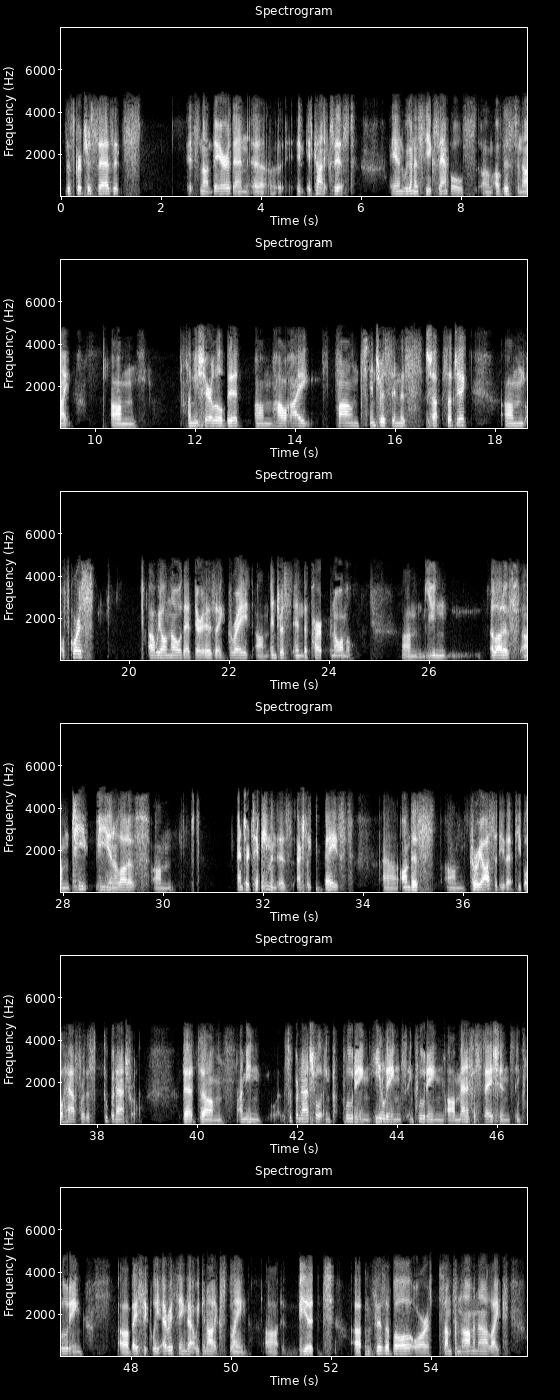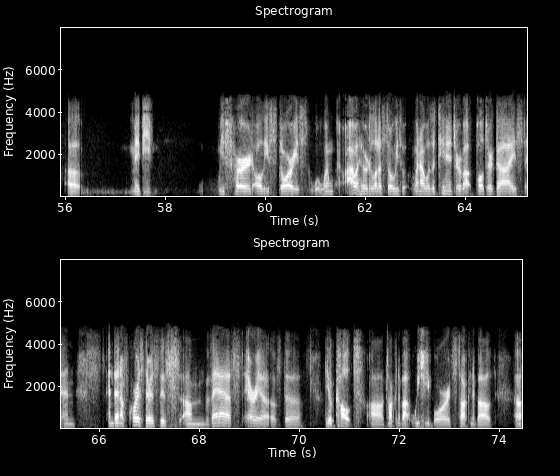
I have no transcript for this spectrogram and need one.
the Scripture says it's it's not there, then uh, it, it can't exist and we're going to see examples um, of this tonight. Um, let me share a little bit um, how I found interest in this subject. Um, of course, uh, we all know that there is a great um, interest in the paranormal. Um, you, a lot of TV and a lot of entertainment is actually based uh, on this um, curiosity that people have for the supernatural. That um, I mean, supernatural, including healings, including uh, manifestations, including uh, basically everything that we cannot explain, uh, be it uh, visible or some phenomena like uh, maybe we've heard all these stories. When I heard a lot of stories when I was a teenager about poltergeist and and then of course there's this um, vast area of the the occult uh, talking about Ouija boards talking about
